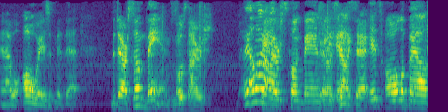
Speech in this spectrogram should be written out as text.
and I will always admit that. But there are some bands, most Irish. a lot bands, of Irish punk bands. they're sound like that. It's all about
